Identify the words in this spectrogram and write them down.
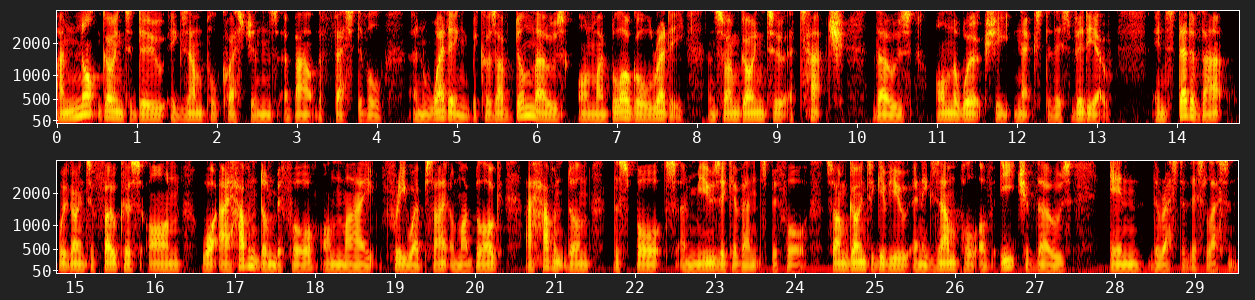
I'm not going to do example questions about the festival and wedding because I've done those on my blog already, and so I'm going to attach those on the worksheet next to this video. Instead of that, we're going to focus on what I haven't done before on my free website, on my blog. I haven't done the sports and music events before. So I'm going to give you an example of each of those in the rest of this lesson.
